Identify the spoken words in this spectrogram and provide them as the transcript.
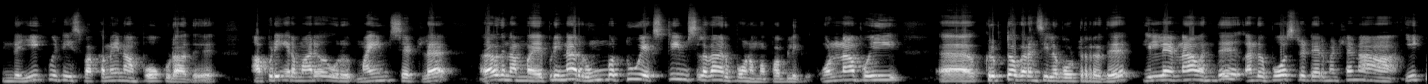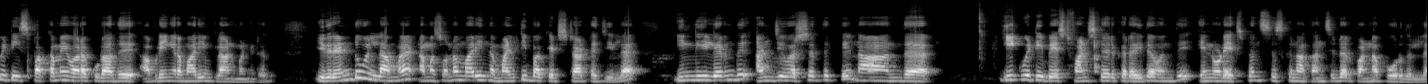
இந்த ஈக்விட்டிஸ் பக்கமே நான் போகக்கூடாது அப்படிங்கிற மாதிரி ஒரு மைண்ட் செட்ல அதாவது நம்ம எப்படின்னா ரொம்ப டூ எக்ஸ்ட்ரீம்ஸ்ல தான் இருப்போம் நம்ம பப்ளிக் ஒன்னா போய் கிரிப்டோ கரன்சியில் போட்டுடுறது இல்லைன்னா வந்து அந்த போஸ்ட் ரிட்டையர்மெண்ட்ல நான் ஈக்விட்டிஸ் பக்கமே வரக்கூடாது அப்படிங்கிற மாதிரியும் பிளான் பண்ணிடுறது. இது ரெண்டும் இல்லாம நம்ம சொன்ன மாதிரி இந்த மல்டி பக்கெட் ஸ்ட்ராட்டஜியில் இன்னிலிருந்து அஞ்சு வருஷத்துக்கு நான் அந்த ஈக்விட்டி பேஸ்ட் ஃபண்ட்ஸ்ல இருக்கிற இதை வந்து என்னோட எக்ஸ்பென்சஸ்க்கு நான் கன்சிடர் பண்ண போறது இல்ல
